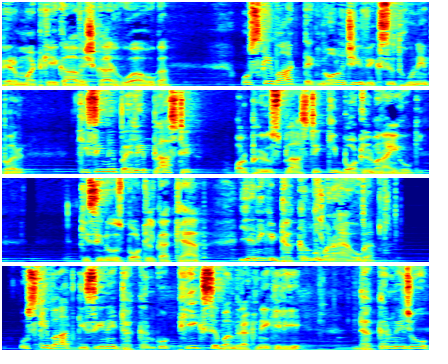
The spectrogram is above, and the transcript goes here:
फिर मटके का आविष्कार हुआ होगा। उसके बाद टेक्नोलॉजी विकसित होने पर किसी ने पहले प्लास्टिक और फिर उस प्लास्टिक की बोतल बनाई होगी। किसी ने उस बोतल का कैप यानी कि ढक्कन को बनाया होगा। उसके बाद किसी ने ढक्कन को ठीक से बंद रखने के लिए ढक्कन में जो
